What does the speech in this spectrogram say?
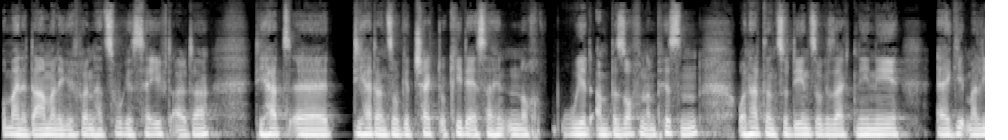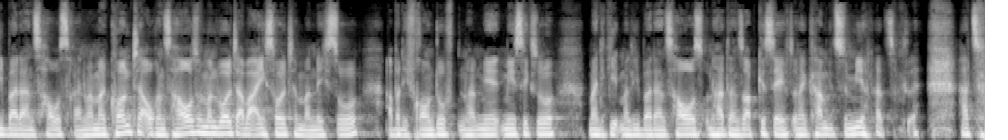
Und meine damalige Freundin hat so gesaved, Alter. Die hat, äh, die hat dann so gecheckt, okay, der ist da hinten noch weird am besoffen am Pissen und hat dann zu denen so gesagt, nee, nee, äh, geht mal lieber da ins Haus rein. Weil man konnte auch ins Haus, wenn man wollte, aber eigentlich sollte man nicht so. Aber die Frauen durften halt mä- mäßig so. Meinte, geht mal lieber da ins Haus und hat dann so abgesaved. Und dann kam die zu mir und hat so gesagt, hat so,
